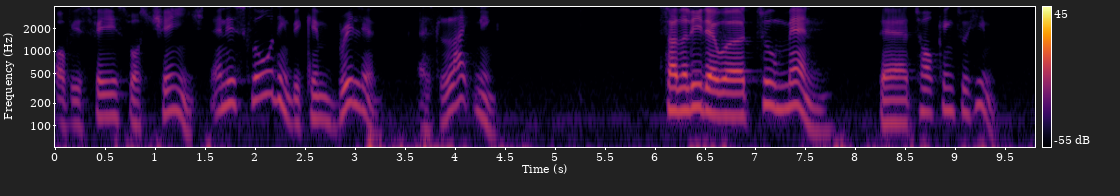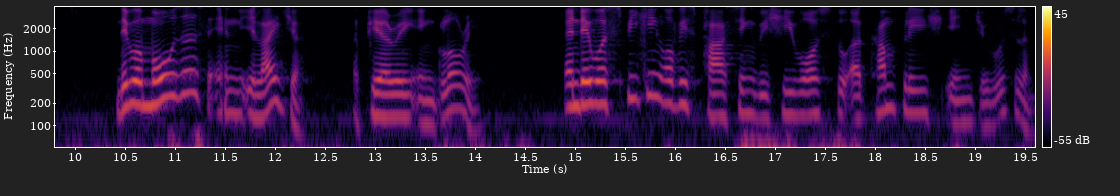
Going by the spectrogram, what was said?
of his face was changed, and his clothing became brilliant as lightning. Suddenly there were two men there talking to him. They were Moses and Elijah, appearing in glory. And they were speaking of his passing, which he was to accomplish in Jerusalem.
